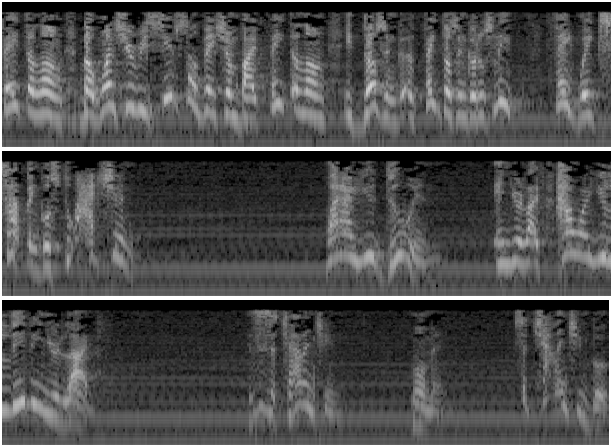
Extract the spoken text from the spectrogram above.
faith alone, but once you receive salvation by faith alone, it doesn't faith doesn't go to sleep. Faith wakes up and goes to action. What are you doing in your life? How are you living your life? This is a challenging moment. It's a challenging book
